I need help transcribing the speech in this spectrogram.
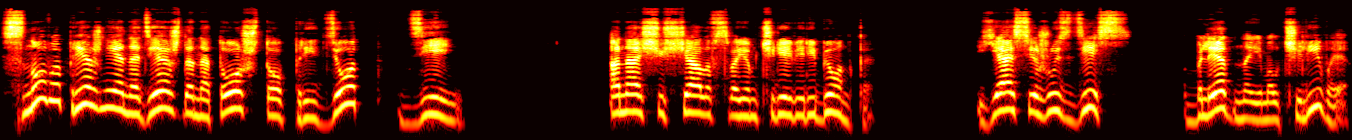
Снова прежняя надежда на то, что придет день. Она ощущала в своем чреве ребенка. Я сижу здесь, бледная и молчаливая,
